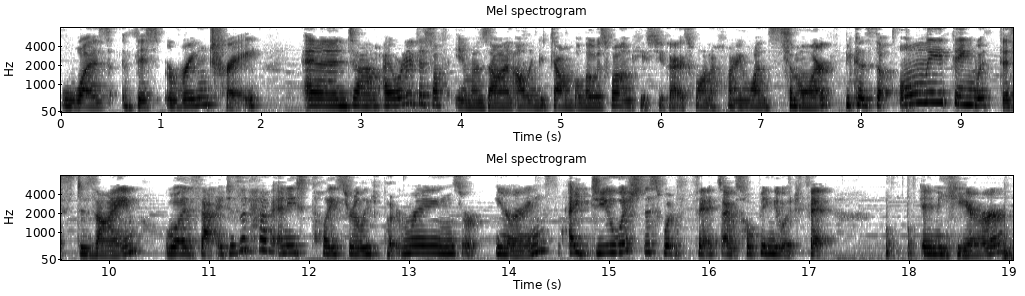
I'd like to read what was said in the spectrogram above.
was this ring tray. And um, I ordered this off Amazon. I'll link it down below as well in case you guys want to find one similar. Because the only thing with this design was that it doesn't have any place really to put rings or earrings. I do wish this would fit. I was hoping it would fit in here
